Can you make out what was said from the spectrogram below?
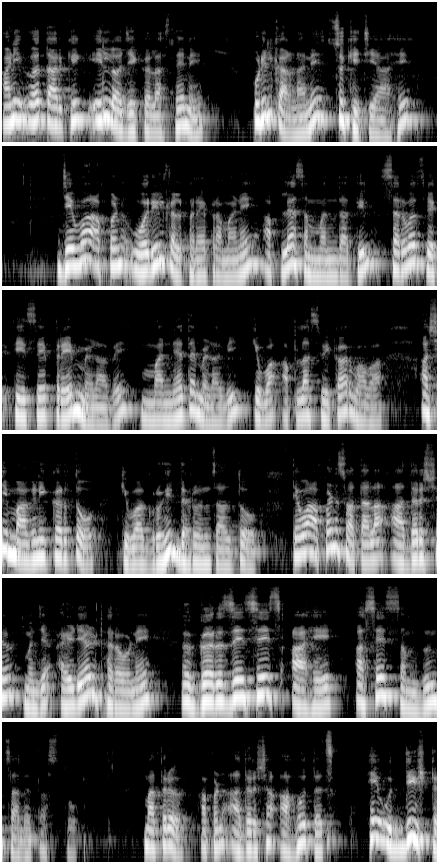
आणि अतार्किक इलॉजिकल असल्याने पुढील कारणाने चुकीची आहे. जेव्हा आपण वरील कल्पनेप्रमाणे आपल्या संबंधातील सर्वच व्यक्तीचे प्रेम मिळावे मान्यता मिळावी किंवा आपला स्वीकार व्हावा अशी मागणी करतो किंवा गृहीत धरून चालतो तेव्हा आपण स्वतःला आदर्श म्हणजे आयडियल ठरवणे गरजेचेच आहे असे समजून चालत असतो. मात्र आपण आदर्श आहोतच हे उद्दिष्ट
